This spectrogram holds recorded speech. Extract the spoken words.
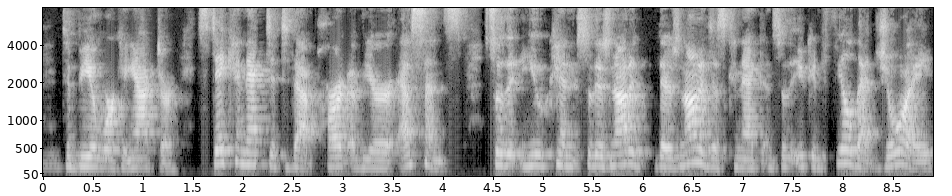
mm. to be a working actor. Stay connected to that part of your essence so that you can so there's not a there's not a disconnect and so that you can feel that joy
